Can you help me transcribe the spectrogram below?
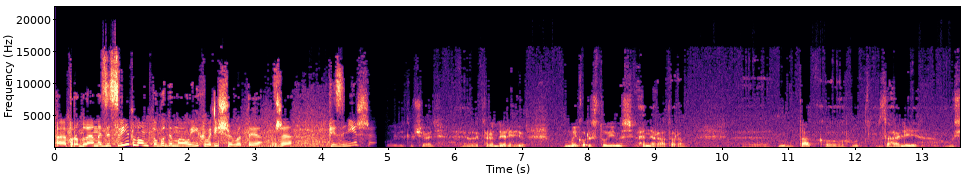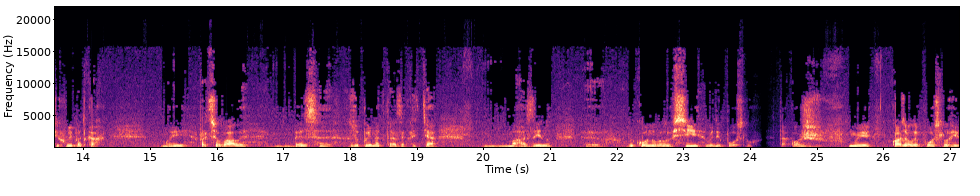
е, проблеми зі світлом, то будемо їх вирішувати вже пізніше. Коли відключають електроенергію, ми користуємось генератором. Е, Ну, так, от взагалі у всіх випадках ми працювали без зупинок та закриття магазину, виконували всі види послуг. Також ми вказували послуги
